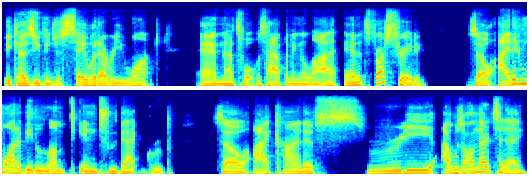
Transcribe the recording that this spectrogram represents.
because you can just say whatever you want. And that's what was happening a lot. And it's frustrating. Mm-hmm. So I didn't want to be lumped into that group. So I kind of re I was on there today,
